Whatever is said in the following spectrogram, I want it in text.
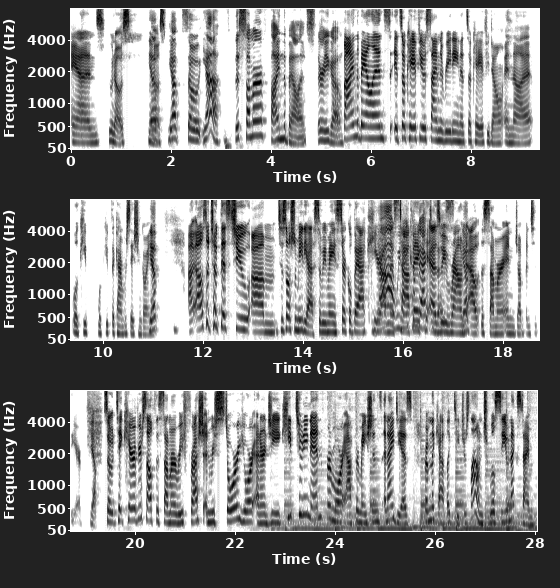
And who knows? Yep. Yep. So yeah, this summer, find the balance. There you go. Find the balance. It's okay if you assign the reading. It's okay if you don't, and uh, we'll keep we'll keep the conversation going. Yep. I also took this to um to social media, so we may circle back here yeah, on this topic as this. we round yep. out the summer and jump into the year. So take care of yourself this summer, refresh and restore your energy. Keep tuning in for more affirmations and ideas from the Catholic Teachers Lounge. We'll see you next time.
